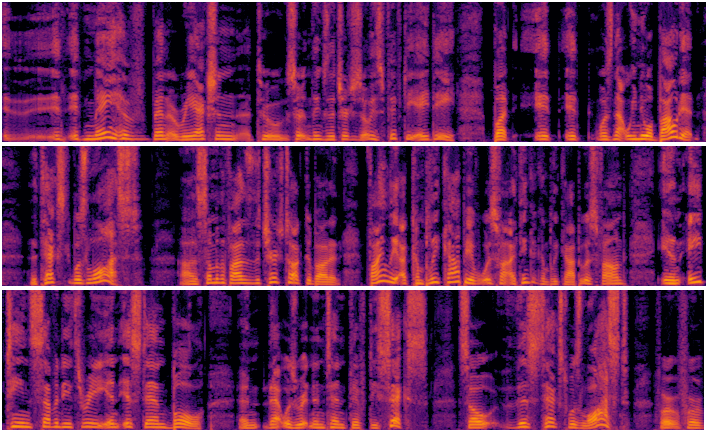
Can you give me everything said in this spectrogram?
it, it, may have been a reaction to certain things in the church as early as 50 AD, but it it was not. We knew about it. The text was lost. Uh, some of the fathers of the church talked about it. Finally, a complete copy of it was found. I think a complete copy was found in 1873 in Istanbul, and that was written in 1056. So this text was lost for for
